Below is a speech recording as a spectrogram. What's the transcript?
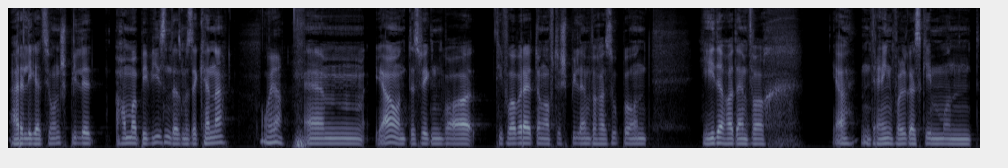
Relegationsspiele haben wir bewiesen, dass wir sie kennen. Oh ja. Ähm, ja, und deswegen war die Vorbereitung auf das Spiel einfach auch super und jeder hat einfach ja, im Training Vollgas gegeben und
